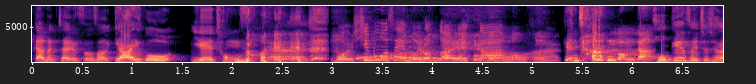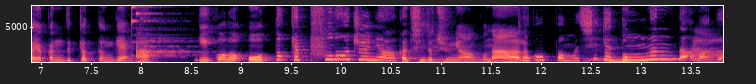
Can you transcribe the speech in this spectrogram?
가득 차 있어서 야 이거 얘 정서에 뭐 15세 뭐 이런 거 아닐까? 뭐 응. 괜찮은 건가? 거기에서 이제 제가 약간 느꼈던 게 아. 이거를 어떻게 풀어주냐가 진짜 중요하구나. 저거 오빠 막 시계 녹는다, 막, 어,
